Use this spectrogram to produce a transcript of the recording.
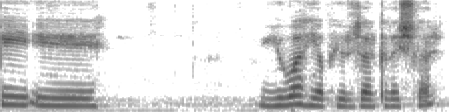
bir e, yuva yapıyoruz arkadaşlar.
